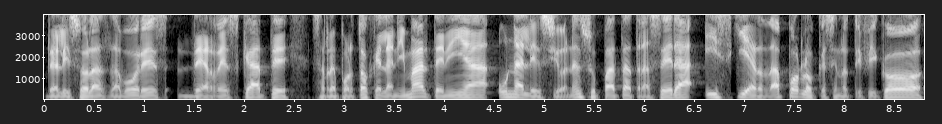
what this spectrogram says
realizó las labores de rescate. Se reportó que el animal tenía una lesión en su pata trasera izquierda, por lo que se notificó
